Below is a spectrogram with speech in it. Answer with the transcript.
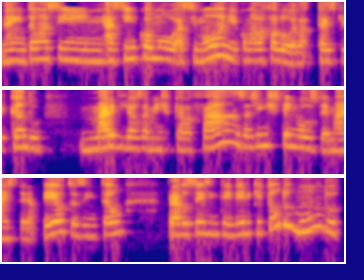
Né? Então, assim, assim como a Simone, como ela falou, ela está explicando maravilhosamente o que ela faz, a gente tem os demais terapeutas, então, para vocês entenderem que todo mundo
